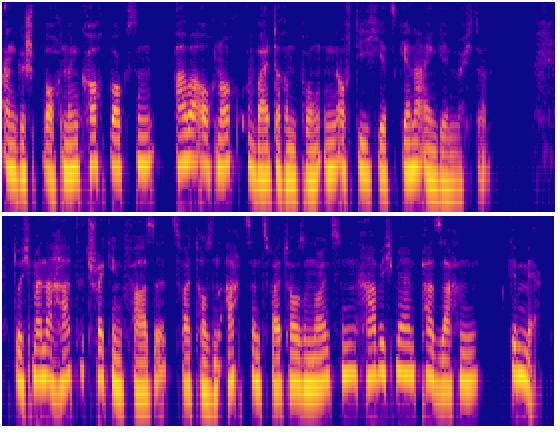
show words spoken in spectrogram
angesprochenen Kochboxen, aber auch noch weiteren Punkten, auf die ich jetzt gerne eingehen möchte. Durch meine harte Tracking-Phase 2018-2019 habe ich mir ein paar Sachen gemerkt.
